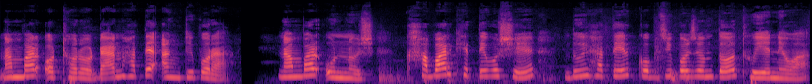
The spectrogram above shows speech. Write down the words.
নাম্বার আঠারো, ডান হাতে আংটি পরা। নাম্বার উনিশ, খাবার খেতে বসে দুই হাতের কবজি পর্যন্ত ধুয়ে নেওয়া।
